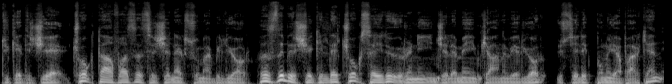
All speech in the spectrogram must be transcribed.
tüketiciye çok daha fazla seçenek sunabiliyor. Hızlı bir şekilde çok sayıda ürünü inceleme imkanı veriyor. Üstelik bunu yaparken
